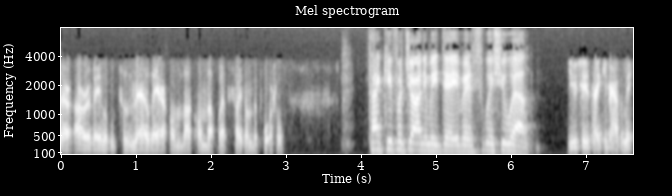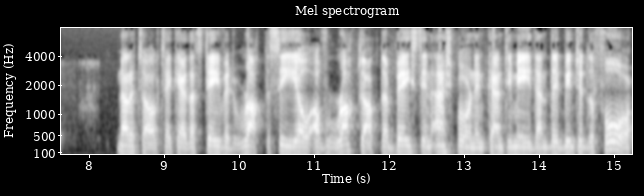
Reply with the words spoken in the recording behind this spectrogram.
are, are available to them now there on that, on that website, on the portal. Thank you for joining me, David. Wish you well. You too. Thank you for having me. Not at all. Take care. That's David Rock, the CEO of RocDoc. They're based in Ashbourne in County Meath, and they've been to the fore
